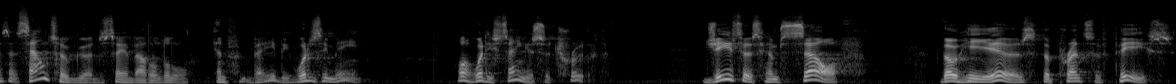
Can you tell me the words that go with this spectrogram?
Doesn't sound so good to say about a little infant baby. What does he mean? Well, what he's saying is the truth. Jesus himself, though he is the Prince of Peace,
